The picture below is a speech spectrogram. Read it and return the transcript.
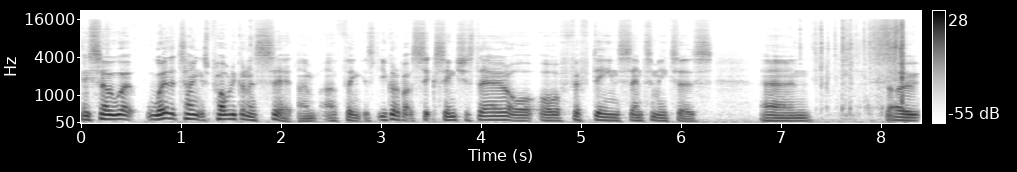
Okay so uh, where the tank is probably going to sit I'm, i think you've got about six inches there or, or 15 centimeters. And so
